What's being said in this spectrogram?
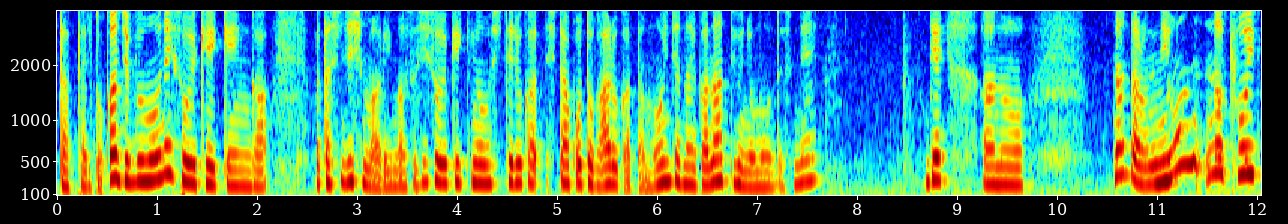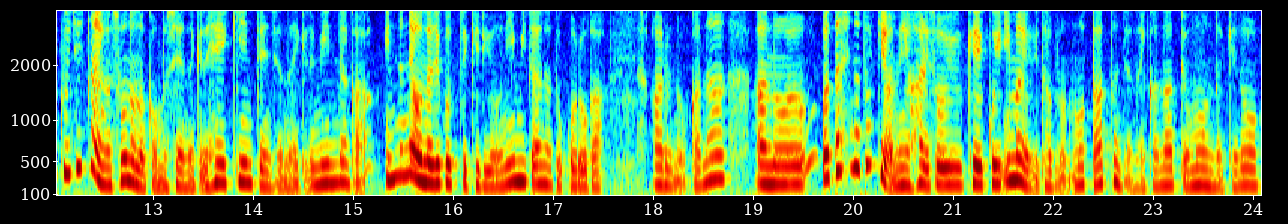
だったりとか自分もねそういう経験が私自身もありますしそういう経験をしてるかしたことがある方も多いんじゃないかなっていうふうに思うんですね。であのなんだろう日本の教育自体がそうなのかもしれないけど平均点じゃないけどみんながみんなね同じことできるようにみたいなところがあるのかなあの私の時はねやはりそういう傾向今より多分もっとあったんじゃないかなって思うんだけど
